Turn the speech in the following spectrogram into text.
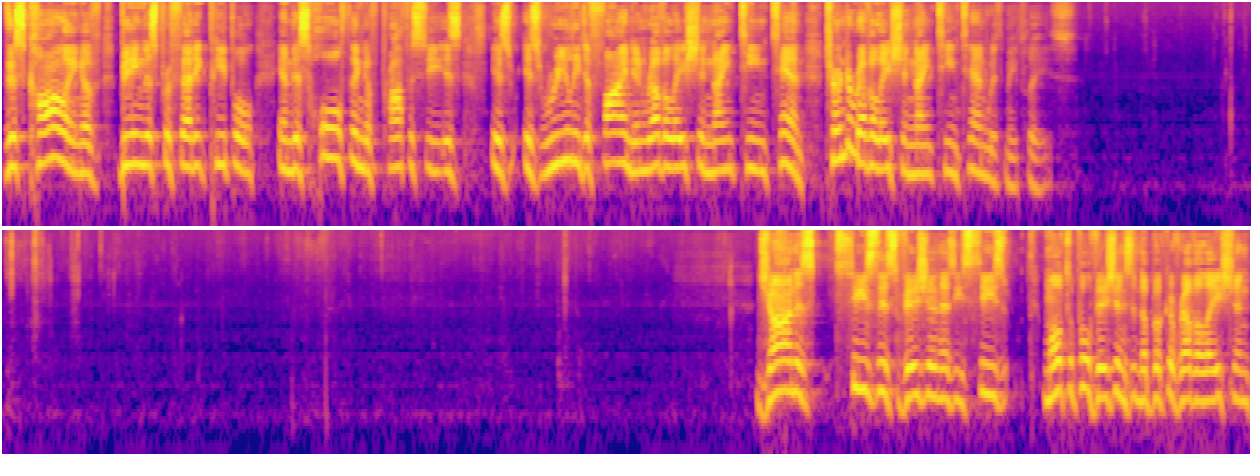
This calling of being this prophetic people and this whole thing of prophecy is, is, is really defined in Revelation 19.10. Turn to Revelation 19.10 with me, please. John is, sees this vision as he sees multiple visions in the book of Revelation.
